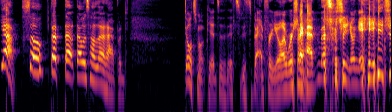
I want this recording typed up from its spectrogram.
yeah. So that that that was how that happened. Don't smoke, kids. It's it's bad for you. I wish I hadn't at such a young age.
